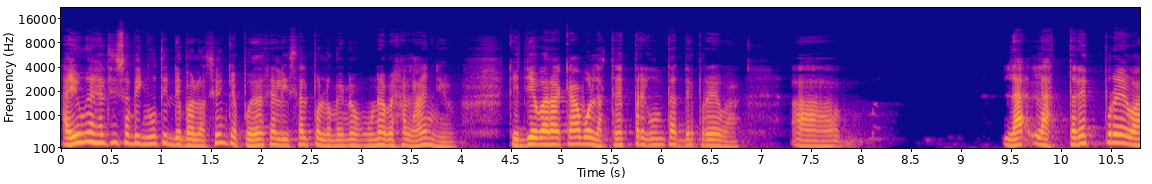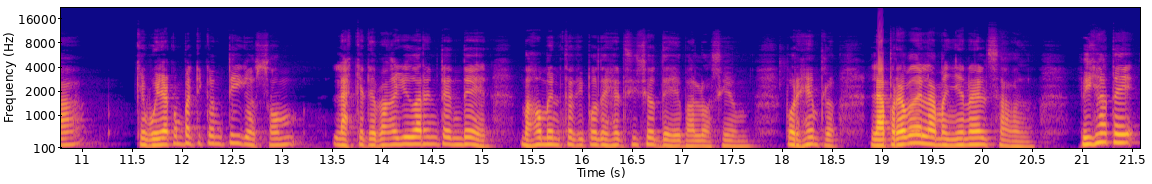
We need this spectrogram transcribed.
Hay un ejercicio bien útil de evaluación que puedes realizar por lo menos una vez al año, que es llevar a cabo las tres preguntas de prueba. Ah, las tres pruebas que voy a compartir contigo son las que te van a ayudar a entender más o menos este tipo de ejercicios de evaluación. Por ejemplo, la prueba de la mañana del sábado. Fíjate,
